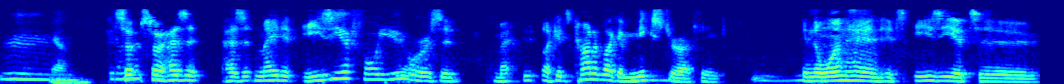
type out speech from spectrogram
うん。Yeah. So, so has it has it made it easier for you, or is it like it's kind of like a mixture? I think. In the one hand, it's easier to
